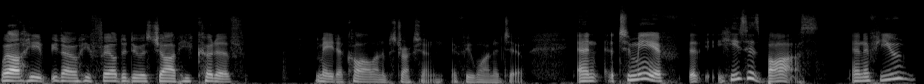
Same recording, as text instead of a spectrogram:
well, he, you know, he failed to do his job. He could have made a call on obstruction if he wanted to. And to me, if he's his boss, and if you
